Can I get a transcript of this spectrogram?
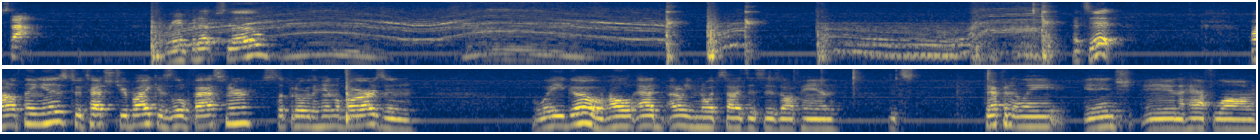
Stop. Ramp it up slow. That's it. Final thing is to attach to your bike is a little fastener. Slip it over the handlebars and away you go. I'll add, I don't even know what size this is offhand. It's definitely an inch and a half long.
